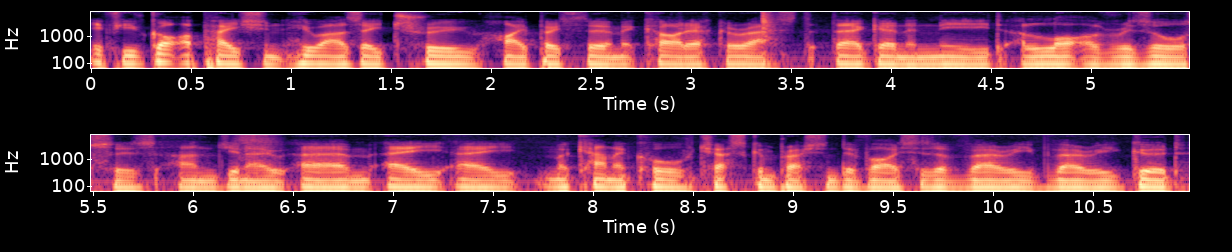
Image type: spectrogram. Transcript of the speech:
if you've got a patient who has a true hypothermic cardiac arrest, they're going to need a lot of resources, and you know, um, a a mechanical chest compression device is a very very good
